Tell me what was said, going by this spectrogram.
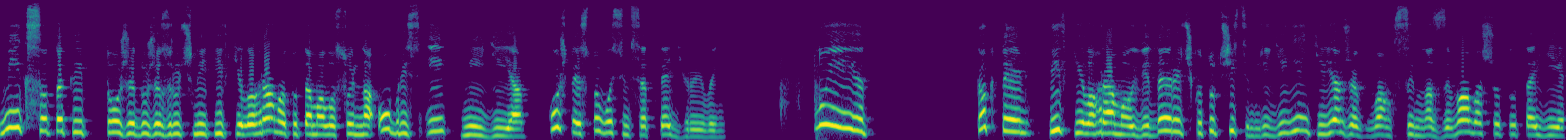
Мікс отакий теж дуже зручний, пів кілограма, тут малосольна обрізь і мідія. Коштує 185 гривень. Ну і коктейль, пів кілограма у відеречку, тут 6 інгредієнтів, я вже вам всім називала, що тут є.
